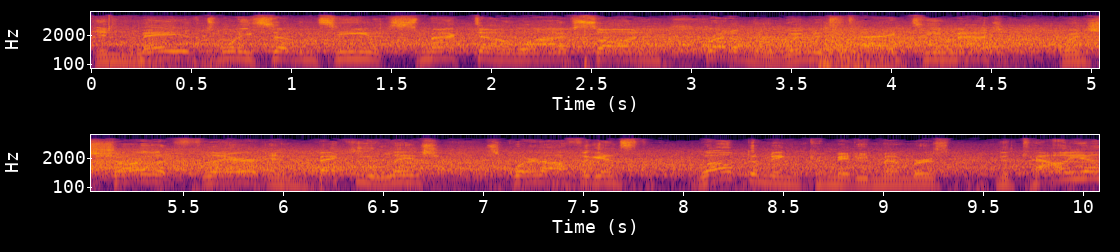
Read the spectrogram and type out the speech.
In May of 2017, SmackDown Live saw an incredible women's tag team match when Charlotte Flair and Becky Lynch squared off against welcoming committee members Natalya,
